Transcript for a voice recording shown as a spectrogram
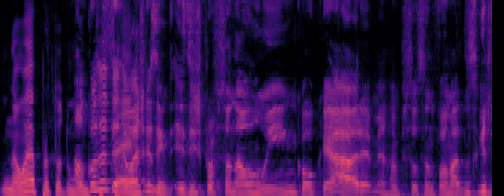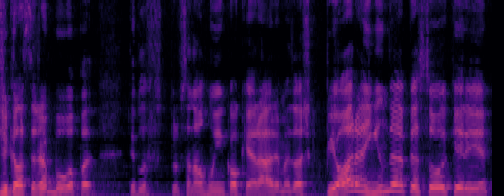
não é pra todo mundo. Não, com certeza. Eu acho que assim, existe profissional ruim em qualquer área. Mesmo a pessoa sendo formada não significa que ela seja boa. Ter profissional ruim em qualquer área. Mas eu acho que pior ainda é a pessoa querer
